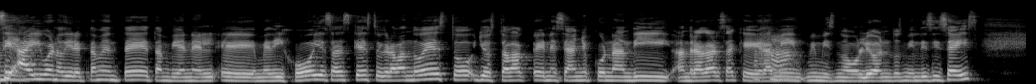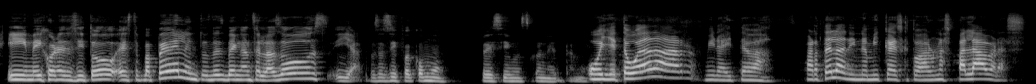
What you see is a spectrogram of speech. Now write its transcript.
Sí, ahí, bueno, directamente también él eh, me dijo, oye, ¿sabes qué? Estoy grabando esto. Yo estaba en ese año con Andy, Andrea Garza, que era mi, mi Miss Nuevo León 2016. Y me dijo, necesito este papel, entonces vénganse las dos. Y ya, pues así fue como lo hicimos con él también. Oye, te voy a dar, mira, ahí te va parte de la dinámica es que te voy a dar unas palabras.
